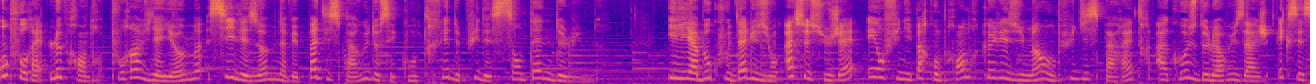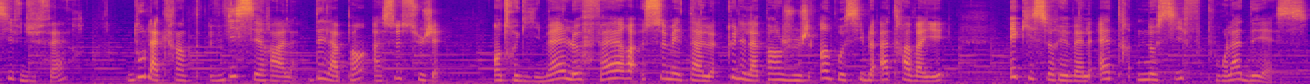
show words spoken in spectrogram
On pourrait le prendre pour un vieil homme si les hommes n'avaient pas disparu de ces contrées depuis des centaines de lunes. Il y a beaucoup d'allusions à ce sujet et on finit par comprendre que les humains ont pu disparaître à cause de leur usage excessif du fer, d'où la crainte viscérale des lapins à ce sujet. Entre guillemets, le fer, ce métal que les lapins jugent impossible à travailler et qui se révèle être nocif pour la déesse.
